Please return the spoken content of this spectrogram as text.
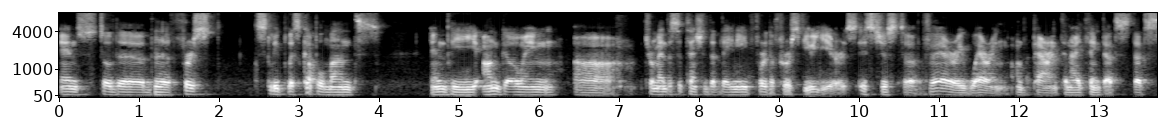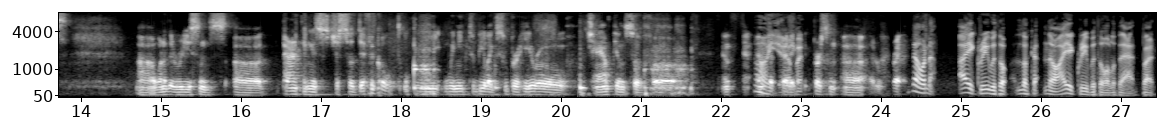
and so the the first sleepless couple months and the ongoing uh, tremendous attention that they need for the first few years is just uh, very wearing on the parent, and I think that's that's uh, one of the reasons uh, parenting is just so difficult. We, we need to be like superhero champions of uh, an, oh, yeah, but, person, uh, right? No, no, I agree with look. No, I agree with all of that, but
